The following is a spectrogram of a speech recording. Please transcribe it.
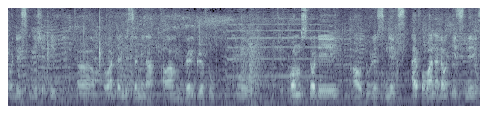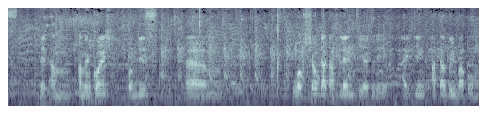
for this initiative um, to attend this seminar. I'm very grateful to come study how to raise snakes. I, for one, I don't eat snakes, but I'm, I'm encouraged from this um, workshop that I've learned here today. I think after going back home,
